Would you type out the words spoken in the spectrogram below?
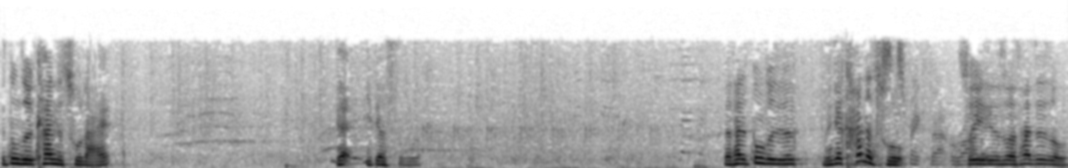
这动作看得出来。你看一掉失误了，那他的动作就是人家看得出，所以就是说他这种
